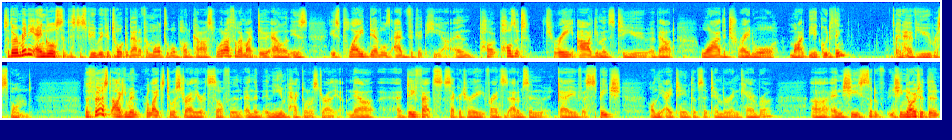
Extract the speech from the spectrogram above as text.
So there are many angles to this dispute. We could talk about it for multiple podcasts. But what I thought I might do, Alan, is is play devil's advocate here and po- posit three arguments to you about why the trade war might be a good thing, and have you respond. The first argument relates to Australia itself and, and, the, and the impact on Australia. Now, uh, DFAT's Secretary Frances Adamson gave a speech on the 18th of September in Canberra uh, and she sort of she noted that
